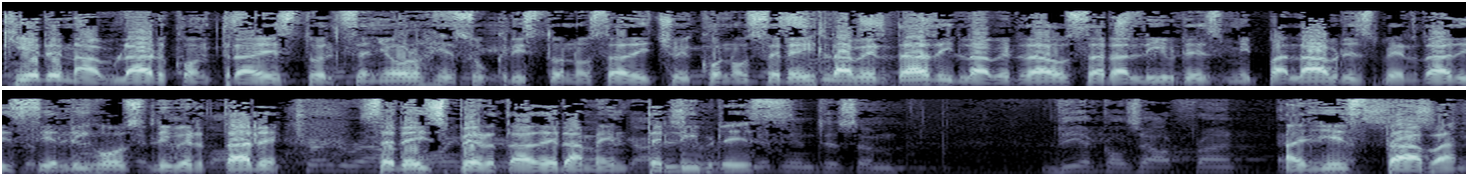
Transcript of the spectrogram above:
quieren hablar contra esto. El Señor Jesucristo nos ha dicho, y conoceréis la verdad, y la verdad os hará libres. Mi palabra es verdad, y si el Hijo os libertare, seréis verdaderamente libres. Allí estaban,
